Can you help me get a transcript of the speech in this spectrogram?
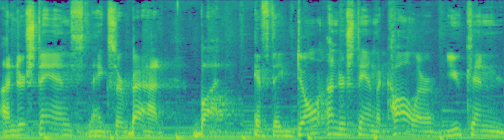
understand snakes are bad. But if they don't understand the collar, you can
